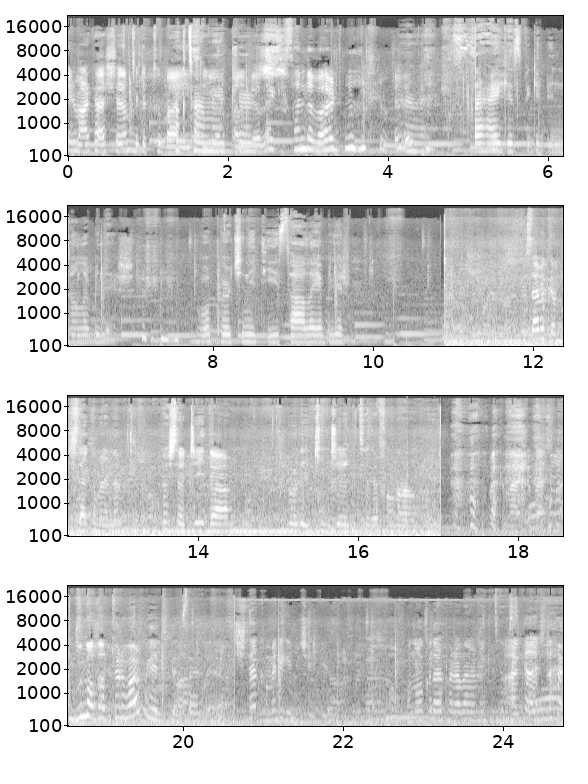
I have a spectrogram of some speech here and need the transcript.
Benim arkadaşlarım bir de Tuba'yı Aktarma izliyor. Bana yapıyoruz. diyorlar ki sen de vardın. evet. Herkes bir gün ünlü olabilir. Bu opportunity'yi sağlayabilirim. Göster bakalım dijital kamerana. Arkadaşlar Ceyda böyle ikinci eli telefon almış. Bakın arkadaşlar. Bunun adaptörü var mı gerçekten sende? Dijital kamera gibi çekiyor. Ona o kadar para vermekten. Arkadaşlar.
